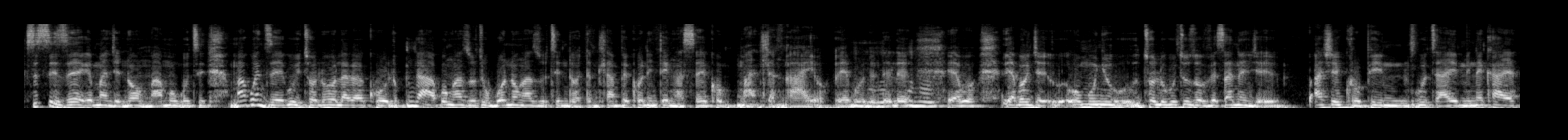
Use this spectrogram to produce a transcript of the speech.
sisizeke manje nomama ukuthi makwenzeka uyithola uhola kakhulu kungabi ongazuthi ubona ongazuthi indoda mhlawumbe khona into engasekho mandla ngayo. Yabo lento le yabo yabo nje omunye uthola ukuthi uzovesana nje ashe groupini ukuthi hayi mina ekhaya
